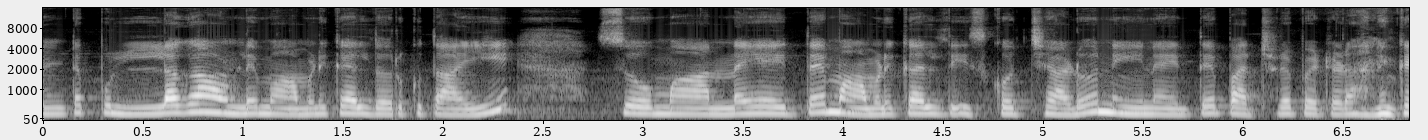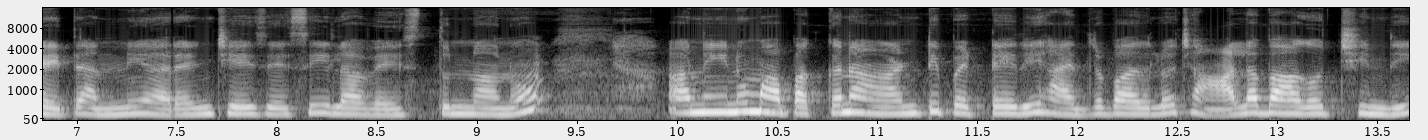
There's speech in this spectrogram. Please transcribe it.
అంటే పుల్లగా ఉండే మామిడికాయలు దొరుకుతాయి. సో మా అన్నయ్య అయితే మామిడికాయలు తీసుకొచ్చాడు. నేనైతే పచ్చడి పెట్టడానికి అయితే అన్నీ అరేంజ్ చేసేసి ఇలా వేస్తున్నాను. నేను మా పక్కన ఆంటీ పెట్టేది హైదరాబాద్లో చాలా బాగా వచ్చింది.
